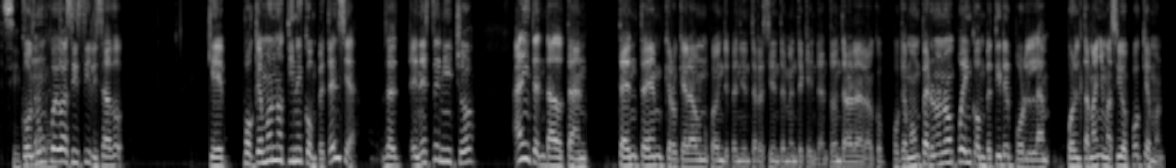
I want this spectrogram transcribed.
sí. con un juego así estilizado que Pokémon no tiene competencia. O sea, en este nicho han intentado tan Tentem, creo que era un juego independiente recientemente que intentó entrar a la Pokémon, pero no, pueden competir por, la, por el tamaño masivo de Pokémon.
